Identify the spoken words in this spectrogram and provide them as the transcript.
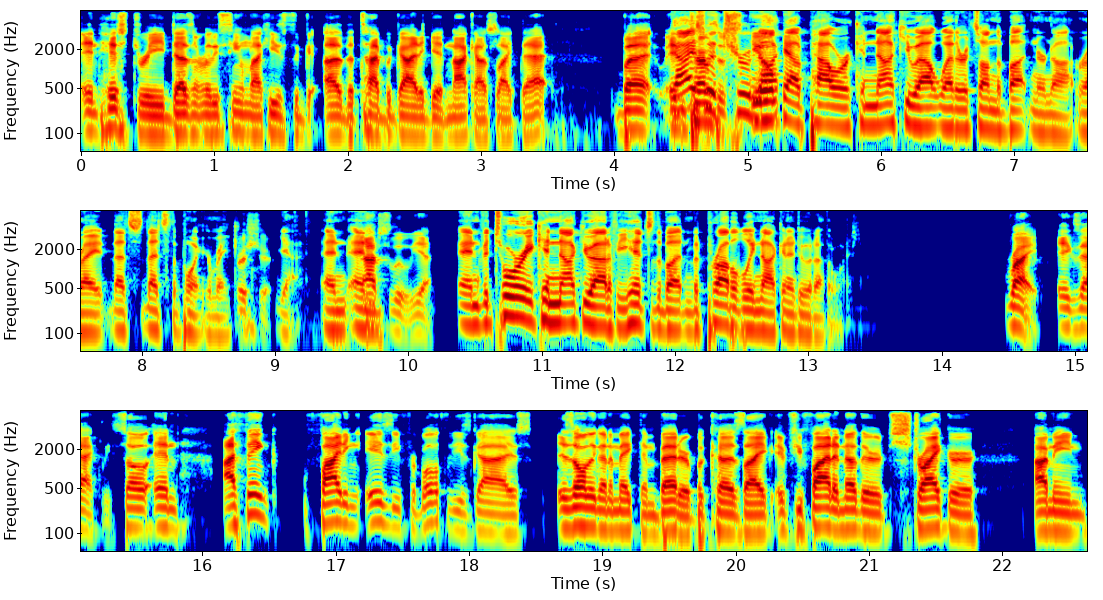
in history doesn't really seem like he's the uh, the type of guy to get knockouts like that. But guys with true skill, knockout power can knock you out whether it's on the button or not, right? That's that's the point you're making. For sure. Yeah, and and absolutely, yeah. And Vettori can knock you out if he hits the button, but probably not going to do it otherwise. Right. Exactly. So, and I think fighting Izzy for both of these guys is only going to make them better because, like, if you fight another striker, I mean,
